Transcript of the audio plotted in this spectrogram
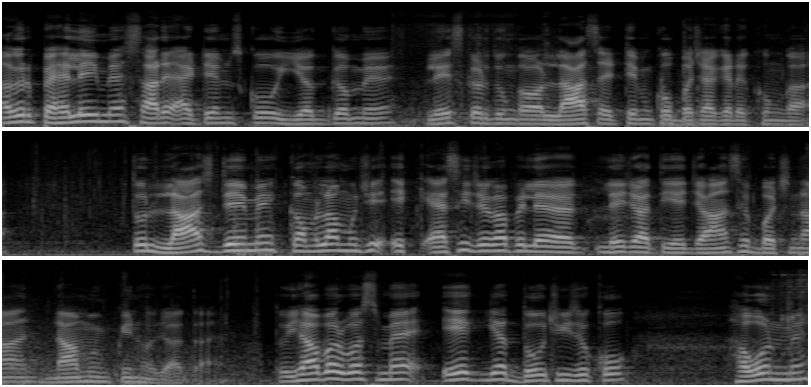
अगर पहले ही मैं सारे आइटम्स को यज्ञ में प्लेस कर दूँगा और लास्ट आइटम को बचा के रखूँगा तो लास्ट डे में कमला मुझे एक ऐसी जगह पे ले, ले जाती है जहाँ से बचना नामुमकिन हो जाता है। तो यहाँ पर बस मैं एक या दो चीज़ों को हवन में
